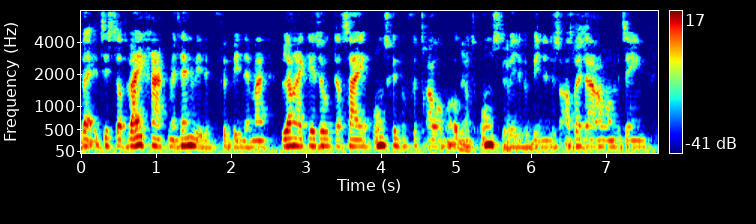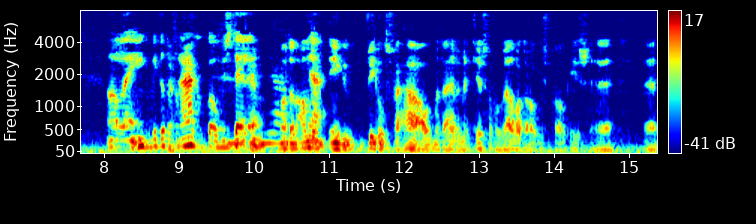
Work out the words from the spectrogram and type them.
wij, het is dat wij graag met hen willen verbinden, maar belangrijk is ook dat zij ons genoeg vertrouwen om ook Ja. met ons te Ja. willen verbinden. Dus als wij daar allemaal meteen allerlei ingewikkelde vragen komen stellen, Ja. Want een ander Ja. ingewikkeld verhaal, maar daar hebben we met Christopher wel wat over gesproken, is. eh, eh,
